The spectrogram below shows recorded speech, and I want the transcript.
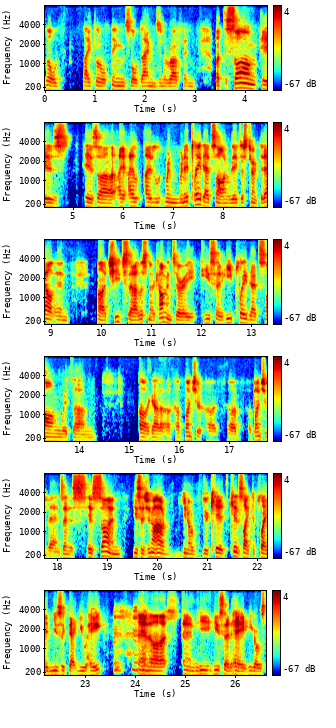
little like little things, little diamonds in the rough. And but the song is is uh, I, I, I when when they played that song, they just turned it out, and uh, Cheech said, I listened to a commentary. He said he played that song with um, uh, got a, a bunch of uh, uh, a bunch of bands, and his his son. He says, you know how you know your kid kids like to play music that you hate, and uh, and he he said, hey, he goes,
